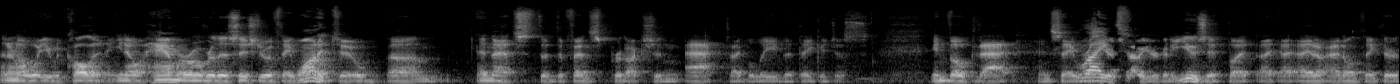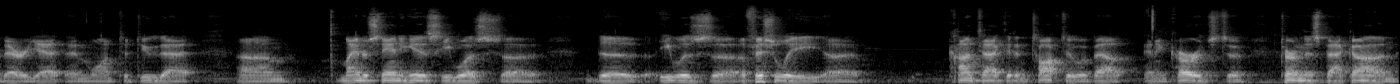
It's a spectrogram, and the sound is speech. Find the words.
I don't know what you would call it, you know, hammer over this issue if they wanted to. Um, and that's the Defense Production Act, I believe, that they could just invoke that and say, well, right. here's how you're going to use it. But I, I, I, don't, I don't think they're there yet and want to do that. Um, my understanding is he was uh, the he was uh, officially uh, contacted and talked to about and encouraged to turn this back on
